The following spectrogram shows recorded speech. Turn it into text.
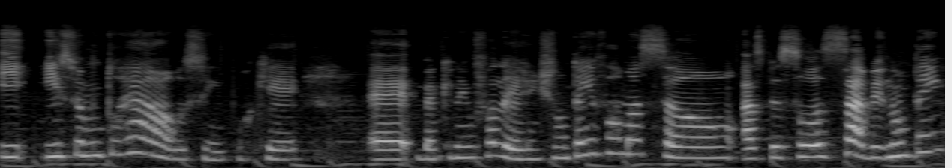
e isso é muito real, assim, porque, é, é que nem eu falei, a gente não tem informação, as pessoas, sabe, não tem.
